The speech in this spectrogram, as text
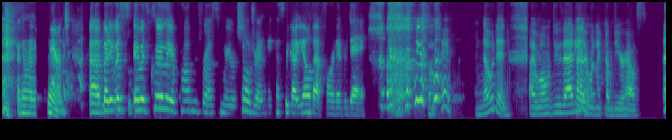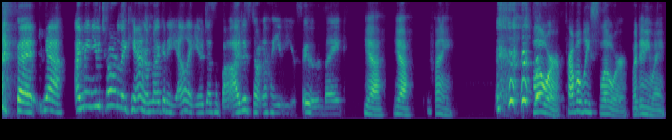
I don't understand. Uh, but it was it was clearly a problem for us when we were children because we got yelled at for it every day. okay, noted. I won't do that either um, when I come to your house. but yeah, I mean, you totally can. I'm not going to yell at you. It doesn't bother. I just don't know how you eat your food. Like, yeah, yeah, funny. slower, probably slower. But anyway,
